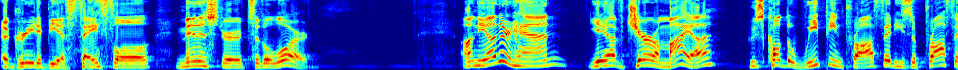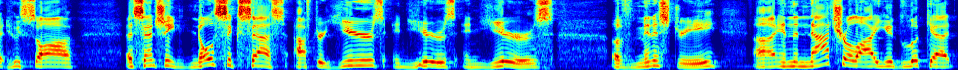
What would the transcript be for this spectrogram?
agree to be a faithful minister to the Lord. On the other hand, you have Jeremiah, who's called the weeping prophet. He's a prophet who saw essentially no success after years and years and years of ministry. Uh, in the natural eye, you'd look at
